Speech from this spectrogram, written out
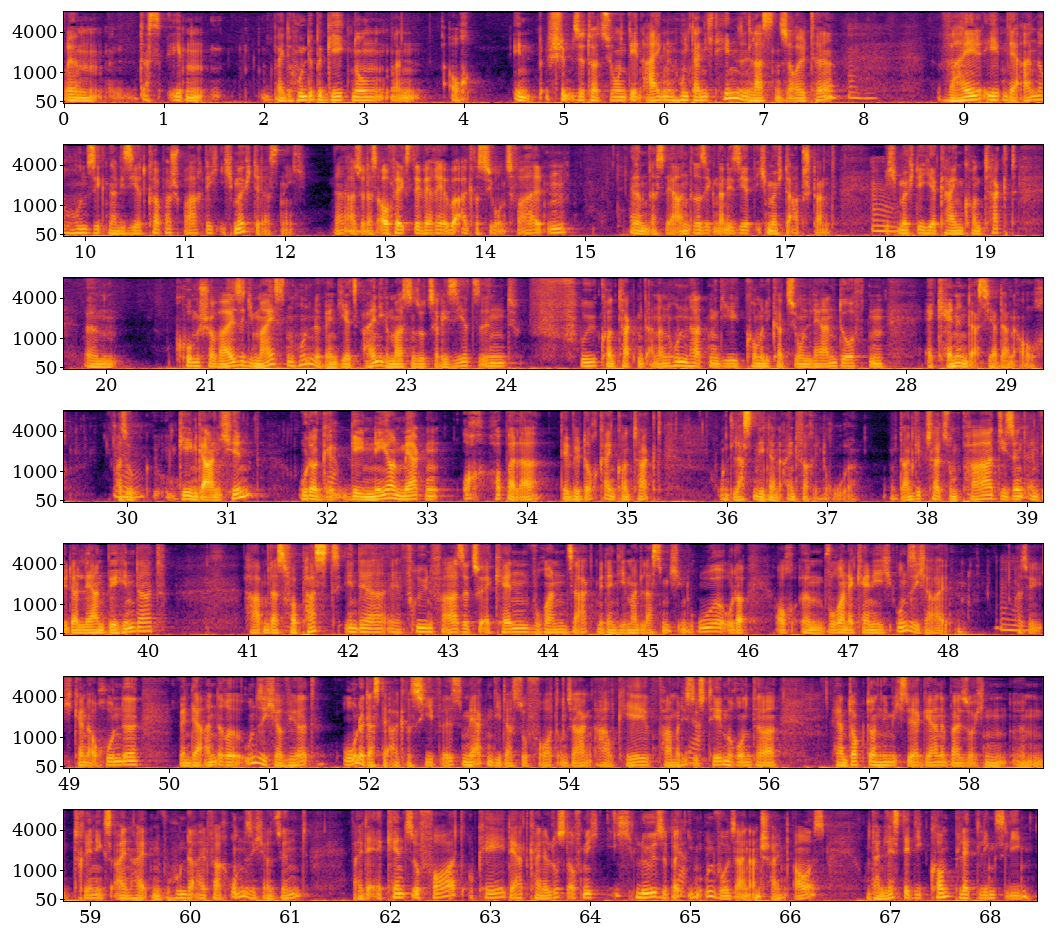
ähm, dass eben bei der Hundebegegnung man auch in bestimmten Situationen den eigenen Hund da nicht hinlassen sollte, mhm. Weil eben der andere Hund signalisiert körpersprachlich, ich möchte das nicht. Ne? Also das Auffälligste wäre ja über Aggressionsverhalten, ähm, dass der andere signalisiert, ich möchte Abstand, mhm. ich möchte hier keinen Kontakt. Ähm, komischerweise, die meisten Hunde, wenn die jetzt einigermaßen sozialisiert sind, früh Kontakt mit anderen Hunden hatten, die Kommunikation lernen durften, erkennen das ja dann auch. Also mhm. gehen gar nicht hin oder ja. gehen näher und merken, och, hoppala, der will doch keinen Kontakt und lassen den dann einfach in Ruhe. Und dann gibt es halt so ein paar, die sind entweder lernbehindert, haben das verpasst in der äh, frühen Phase zu erkennen, woran sagt mir denn jemand, lass mich in Ruhe oder auch ähm, woran erkenne ich Unsicherheiten. Mhm. Also ich kenne auch Hunde, wenn der andere unsicher wird, ohne dass der aggressiv ist, merken die das sofort und sagen, ah, okay, fahren wir die ja. Systeme runter. Herrn Doktor nehme ich sehr gerne bei solchen ähm, Trainingseinheiten, wo Hunde einfach unsicher sind, weil der erkennt sofort, okay, der hat keine Lust auf mich, ich löse bei ja. ihm Unwohlsein anscheinend aus und dann lässt er die komplett links liegen.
